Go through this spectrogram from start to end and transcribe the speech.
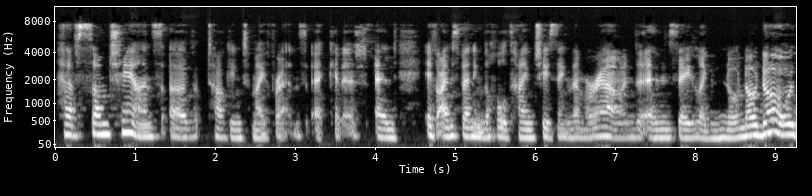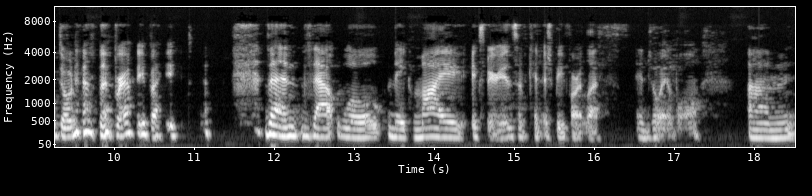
have some chance of talking to my friends at kiddush. And if I'm spending the whole time chasing them around and saying like, no, no, no, don't have the brownie bite. then that will make my experience of kiddush be far less enjoyable. Um,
